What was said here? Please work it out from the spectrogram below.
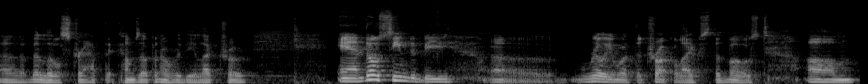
uh, the little strap that comes up and over the electrode. And those seem to be uh, really what the truck likes the most, um,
